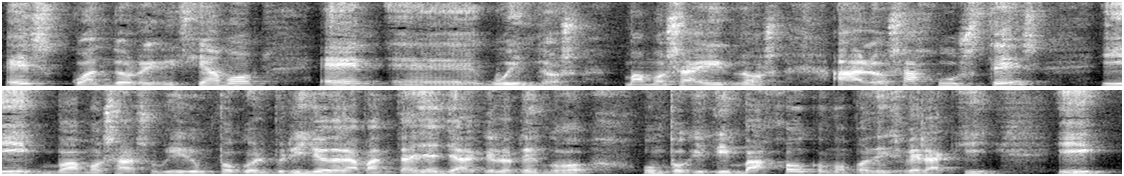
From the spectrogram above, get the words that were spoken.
es cuando reiniciamos en Windows. Vamos a irnos a los ajustes y vamos a subir un poco el brillo de la pantalla ya que lo tengo un poquitín bajo como podéis ver aquí. Y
